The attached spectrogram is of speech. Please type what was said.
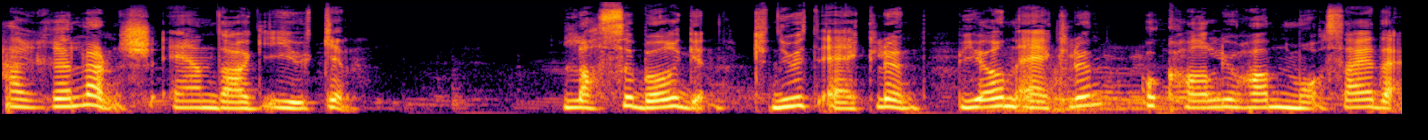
herrelunsj en dag i uken. Lasse Borgen, Knut Eklund, Bjørn Eklund og Karl Johan Måseide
